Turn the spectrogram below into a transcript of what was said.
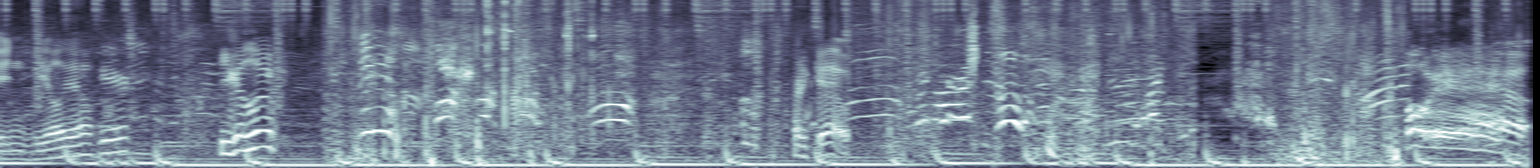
team? In Helio here? You good, Luke? Where'd it go? Oh yeah!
